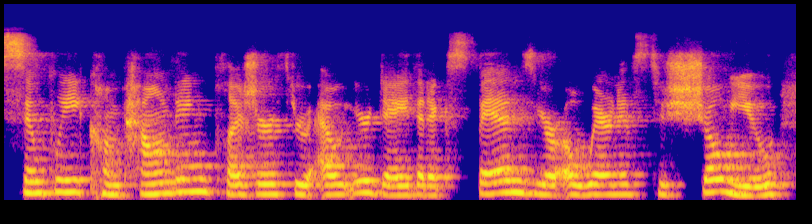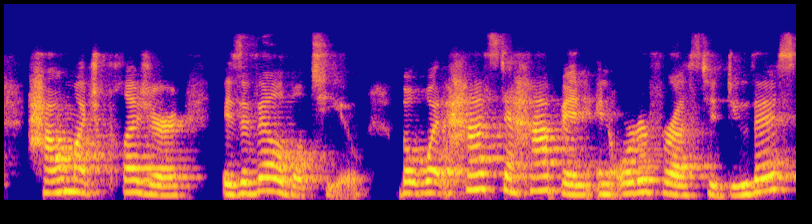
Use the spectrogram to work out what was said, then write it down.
simply compounding pleasure throughout your day that expands your awareness to show you how much pleasure is available to you. But what has to happen in order for us to do this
